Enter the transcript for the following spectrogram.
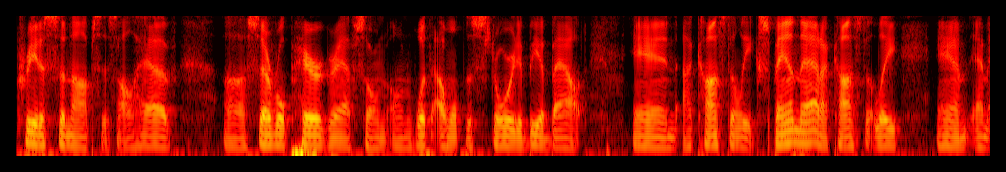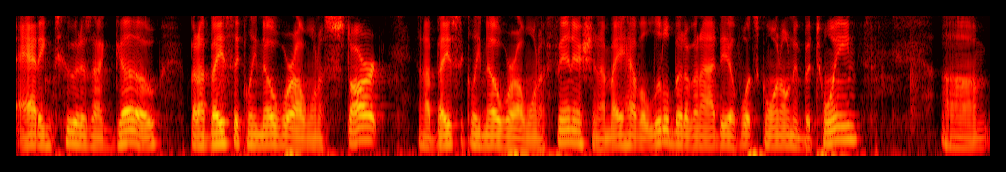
create a synopsis. I'll have uh, several paragraphs on, on what I want the story to be about. And I constantly expand that. I constantly am, am adding to it as I go. But I basically know where I want to start and I basically know where I want to finish. And I may have a little bit of an idea of what's going on in between. Um,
